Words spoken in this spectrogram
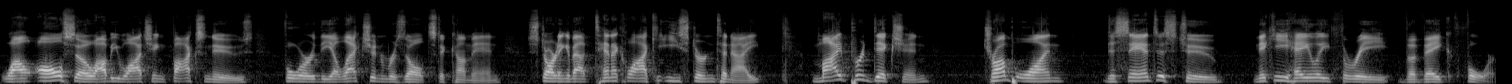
while also I'll be watching Fox News for the election results to come in starting about 10 o'clock Eastern tonight. My prediction Trump 1, DeSantis 2, Nikki Haley 3, Vivek 4.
